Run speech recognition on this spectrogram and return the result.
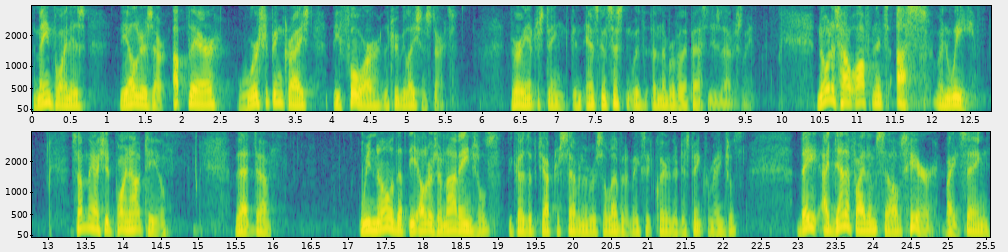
The main point is the elders are up there worshiping Christ before the tribulation starts. Very interesting, and it's consistent with a number of other passages, obviously. Notice how often it's us when we. Something I should point out to you that uh, we know that the elders are not angels because of chapter 7 and verse 11, it makes it clear they're distinct from angels. They identify themselves here by saying,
